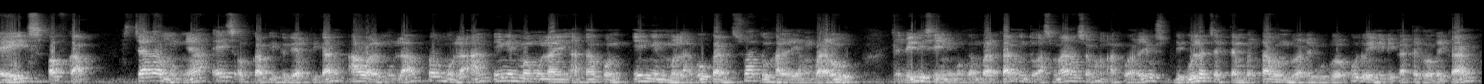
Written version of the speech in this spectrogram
Age of Cup. Secara umumnya, Age of Cup itu diartikan awal mula, permulaan, ingin memulai ataupun ingin melakukan suatu hal yang baru. Jadi di sini menggambarkan untuk asmara seorang Aquarius di bulan September tahun 2020 ini dikategorikan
